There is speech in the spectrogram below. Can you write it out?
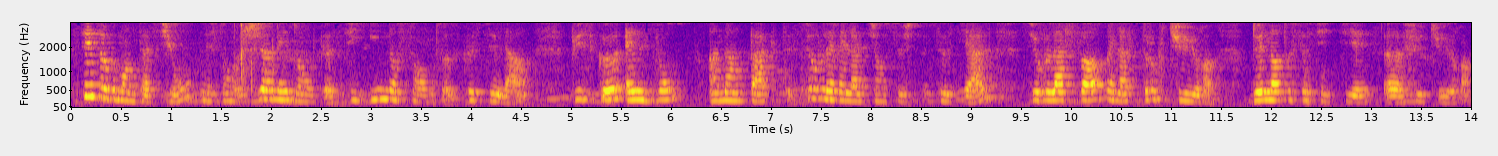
ces augmentations ne sont jamais donc si innocentes que cela, puisqu'elles ont un impact sur les relations sociales, sur la forme et la structure de notre société future.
